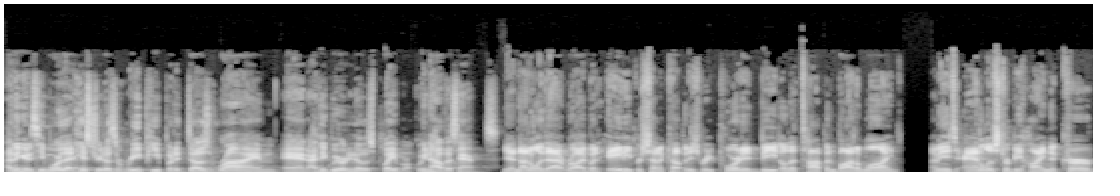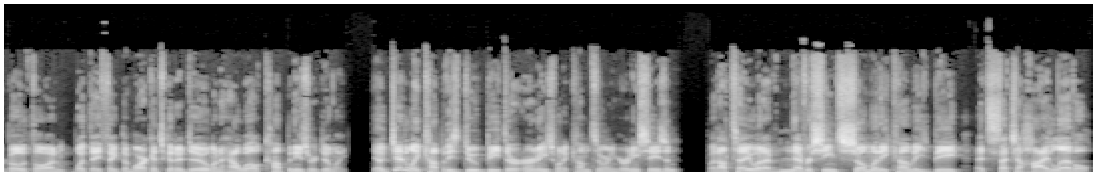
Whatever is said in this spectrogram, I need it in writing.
I think you're going to see more of that. History doesn't repeat, but it does rhyme. And I think we already know this playbook. We know how this ends. Yeah, not only that, right, but 80% of companies reported beat on the top and bottom line. I mean, these analysts are behind the curve, both on what they think the market's going to do and how well companies are doing. You know, generally companies do beat their earnings when it comes to earnings season, but I'll tell you what, I've never seen so many companies beat at such a high level,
